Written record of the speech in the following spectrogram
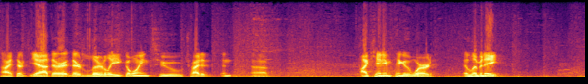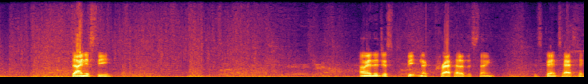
Alright, they're yeah, they're they're literally going to try to uh I can't even think of the word. Eliminate Dynasty. I mean, they're just beating the crap out of this thing. It's fantastic.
